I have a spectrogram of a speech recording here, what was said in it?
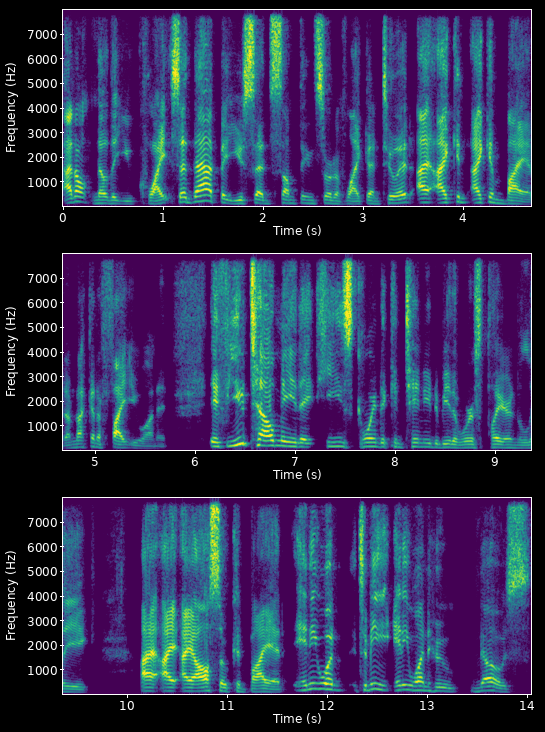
I don't know that you quite said that, but you said something sort of like unto it. I, I can I can buy it. I'm not going to fight you on it. If you tell me that he's going to continue to be the worst player in the league, I, I also could buy it. Anyone to me, anyone who knows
